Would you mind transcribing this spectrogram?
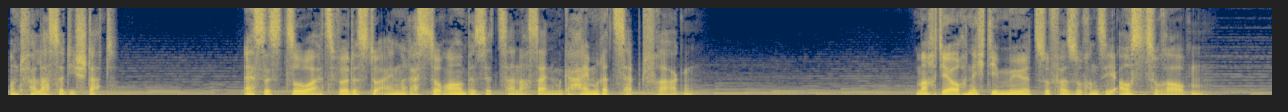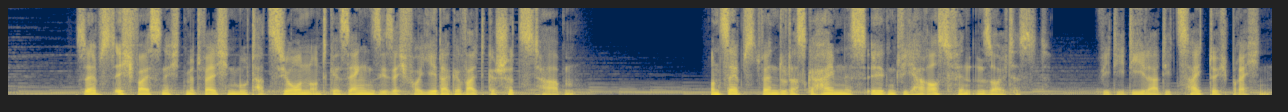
und verlasse die Stadt. Es ist so, als würdest du einen Restaurantbesitzer nach seinem Geheimrezept fragen. Mach dir auch nicht die Mühe zu versuchen, sie auszurauben selbst ich weiß nicht, mit welchen Mutationen und Gesängen sie sich vor jeder Gewalt geschützt haben. Und selbst wenn du das Geheimnis irgendwie herausfinden solltest, wie die Dealer die Zeit durchbrechen,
